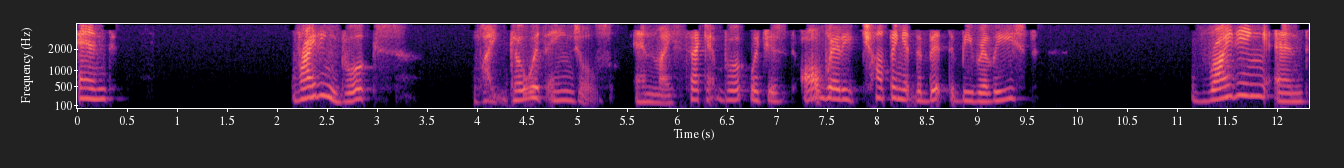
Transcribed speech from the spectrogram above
And writing books like Go with Angels and my second book, which is already chomping at the bit to be released, writing and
